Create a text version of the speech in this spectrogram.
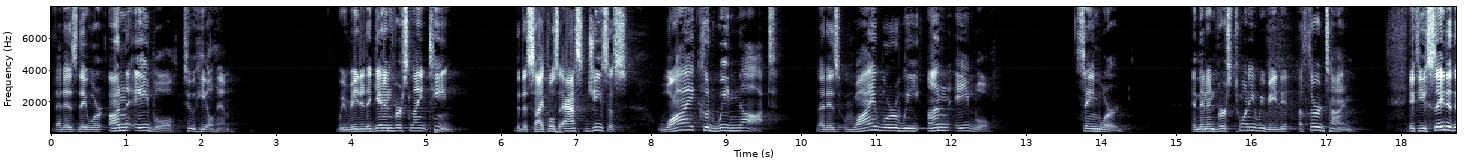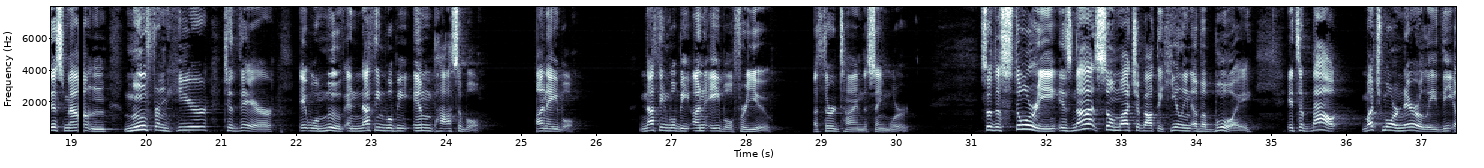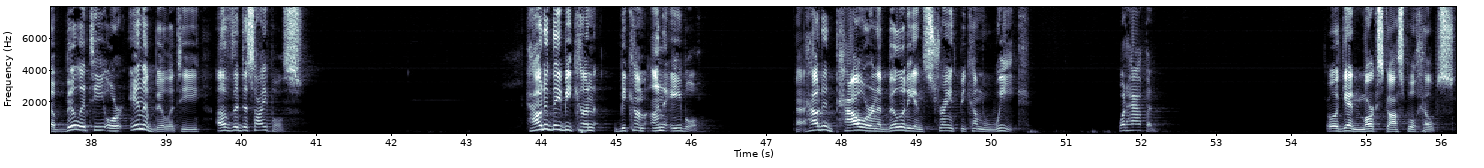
That is, they were unable to heal him. We read it again in verse 19. The disciples asked Jesus, Why could we not? That is, why were we unable? Same word. And then in verse 20, we read it a third time. If you say to this mountain, move from here to there, it will move and nothing will be impossible, unable. Nothing will be unable for you. A third time, the same word. So the story is not so much about the healing of a boy. It's about, much more narrowly, the ability or inability of the disciples. How did they become, become unable? How did power and ability and strength become weak? What happened? Well, again, Mark's gospel helps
